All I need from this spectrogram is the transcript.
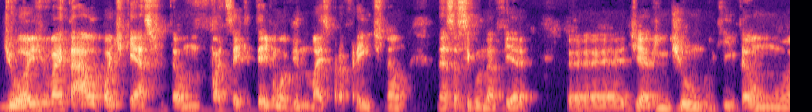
de hoje vai estar tá o podcast, então pode ser que estejam ouvindo mais para frente, não nessa segunda-feira, uh, dia 21 aqui. Então,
